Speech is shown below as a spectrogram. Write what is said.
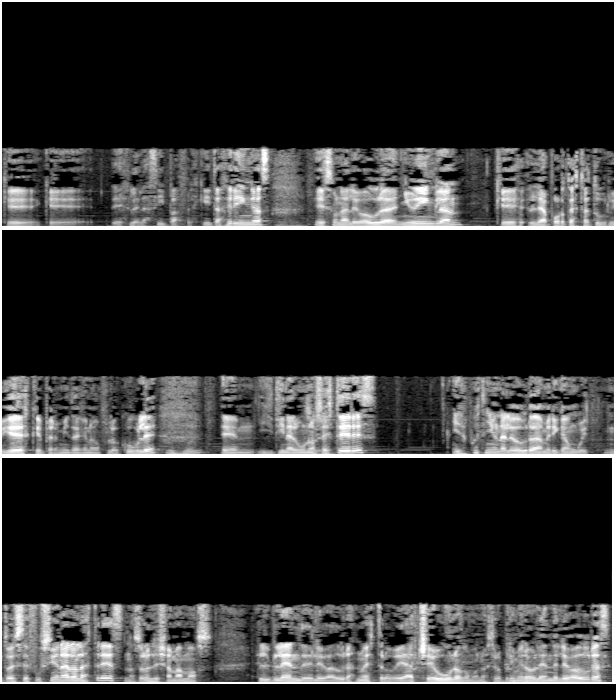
que, que es de las IPAs fresquitas gringas. Es una levadura de New England, que le aporta esta turbidez que permite que no flocule. eh, y tiene algunos esteres. Y después tenía una levadura de American Wheat. Entonces se fusionaron las tres. Nosotros le llamamos el blend de levaduras nuestro BH1 como nuestro primer blend de levaduras.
